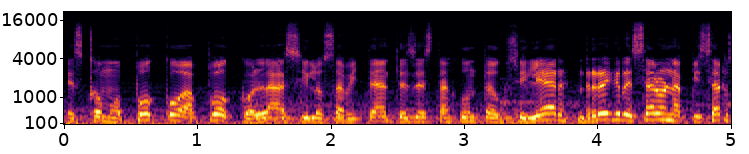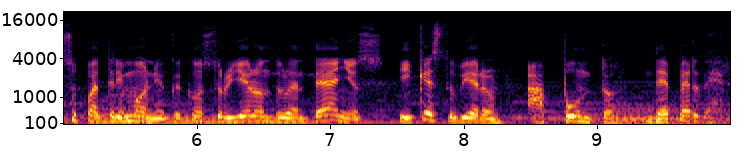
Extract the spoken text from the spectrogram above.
es como poco a poco las y los habitantes de esta junta auxiliar regresaron a pisar su patrimonio que construyeron durante años y que estuvieron a punto de perder.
